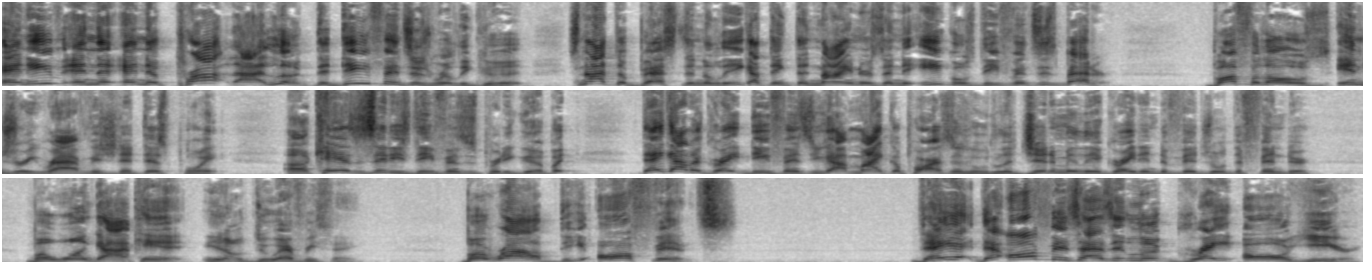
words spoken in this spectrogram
And even and the and the pro uh, look, the defense is really good. It's not the best in the league. I think the Niners and the Eagles defense is better. Buffalo's injury ravaged at this point. Uh, Kansas City's defense is pretty good, but they got a great defense. You got Micah Parsons, who's legitimately a great individual defender, but one guy can't, you know, do everything. But Rob, the offense, they the offense hasn't looked great all year,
